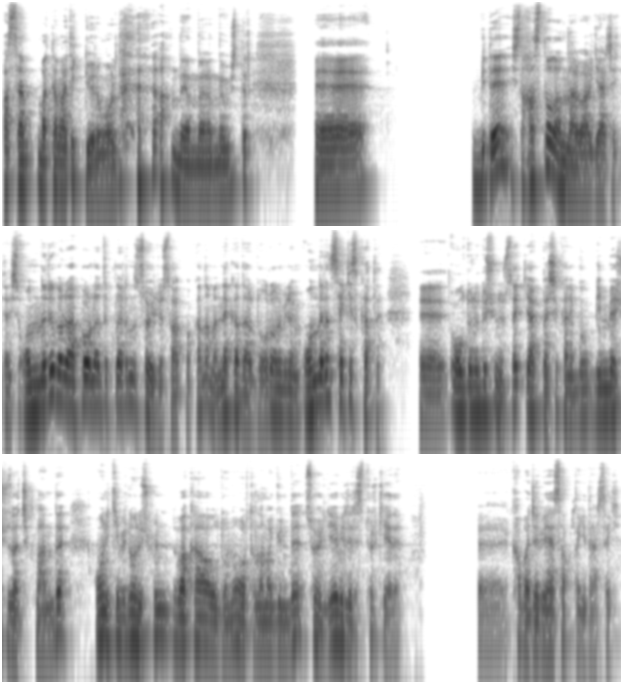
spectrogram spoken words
Asem matematik diyorum orada. Anlayanlar anlamıştır. Ee, bir de işte hasta olanlar var gerçekten. İşte onları raporladıklarını söylüyor Sağlık Bakanı ama ne kadar doğru onu bilmiyorum. Onların 8 katı e, olduğunu düşünürsek yaklaşık hani bu 1500 açıklandı. 12 bin 13 bin vaka olduğunu ortalama günde söyleyebiliriz Türkiye'de. E, kabaca bir hesapla gidersek.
